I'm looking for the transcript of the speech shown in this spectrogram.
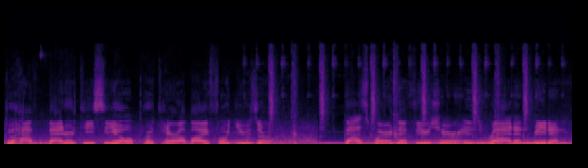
to have better TCO per terabyte for user. That's where the future is read and written.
